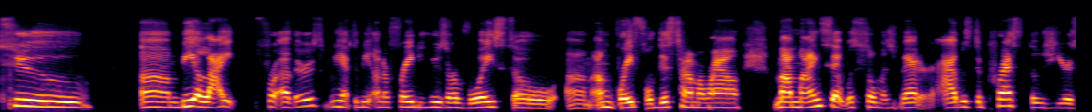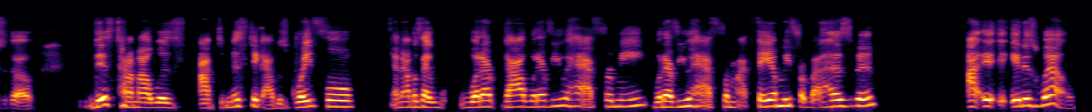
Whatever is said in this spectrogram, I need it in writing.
to um, be a light for others. We have to be unafraid to use our voice. So um, I'm grateful this time around. My mindset was so much better. I was depressed those years ago. This time I was optimistic. I was grateful. And I was like, whatever, God, whatever you have for me, whatever you have for my family, for my husband, I, it, it is well.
